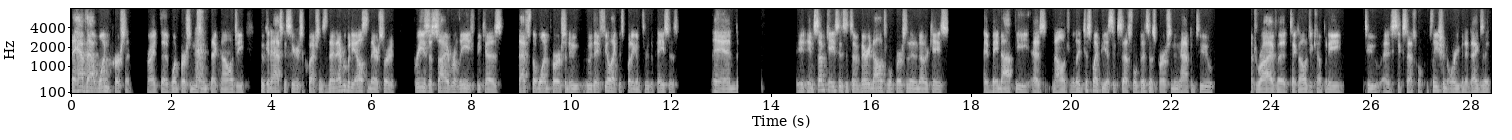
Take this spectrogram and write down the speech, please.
they have that one person, right? The one person who's in technology who can ask a series of questions. And then everybody else in there sort of breathes a sigh of relief because that's the one person who who they feel like is putting them through the paces. And in some cases, it's a very knowledgeable person. In another case, it may not be as knowledgeable. They just might be a successful business person who happened to drive a technology company to a successful completion or even an exit.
